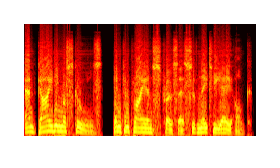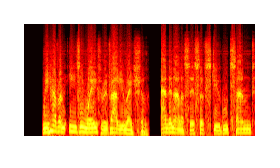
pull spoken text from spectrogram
and guiding the schools in compliance process of NITI Aayog. We have an easy way for evaluation and analysis of students and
